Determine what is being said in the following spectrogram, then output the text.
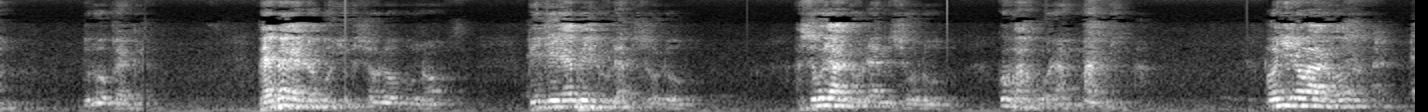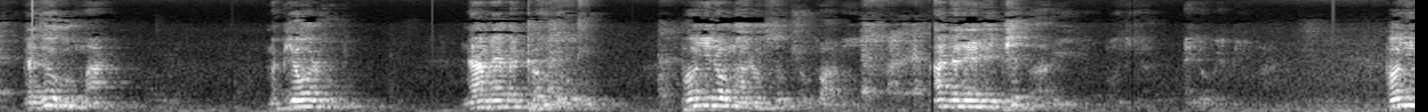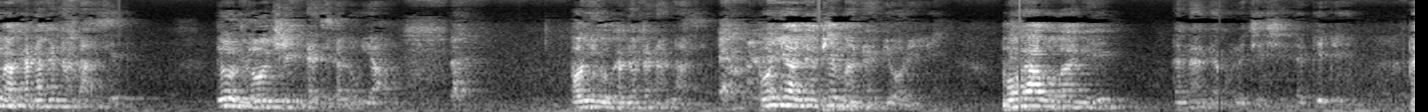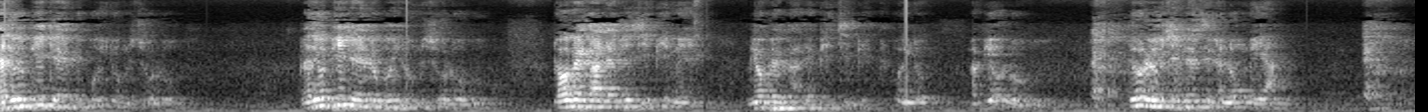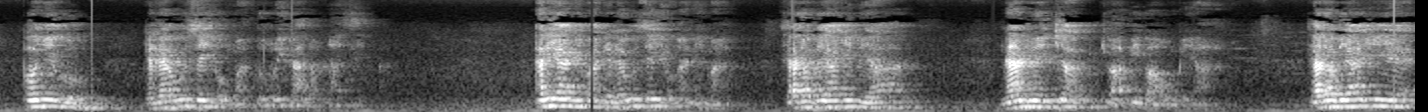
သူတို့ဘက်ကဘယ်ဘက်လို့ဘုန်းကြီးမဆိုလို့ဘူးနော် PDF လို့လည်းမဆိုလို့အစိုးရလို့လည်းမဆိုလို့ကိုယ့်ဘာကိုယ်ကမှတ်နေပါဘုန်းကြီးတို့ကတော့ ဘယ်သူ့ကိုမှမပြောလို့နာမည်မထုတ်လို့ဘုန်းကြီးတို့မှတော့ဆုံးရှုံးသွားပြီအန္တရာယ်တွေဖြစ်သွားပြီဘုန်းကြီးကအဲ့လိုပဲပြောပါဘုန်းကြီးမှာခဏခဏလာစစ်သူတို့လိုချင်တဲ့စကားလုံးရဘုန်းကြီးကိုခဏခဏလာစစ်ဘုန်းကြီးကလည်းဖြစ်မှန်တယ်ပြောတယ်ဘောကားဘောကနေတဏှာနဲ့ခုနှစ်ချက်ရှိတဲ့ပြစ်တယ်ဘယ်လိုပြစ်တယ်လို့ဘုန်းကြီးတို့မဆိုလို့ ဘယ်လိုပြစ်တယ်လို့ဘုန်းကြီးတို့မဆိုလို့ဘူးတော်ဘက်ကလည်းဖြစ်စီဖြစ်မယ်မြို့ဘက်ကလည်းဖြစ်စီဖြစ်မယ်ဘုန်းကြီးတို့မပြောလို့ဘူးသူတို့လိုချင်တဲ့စကားလုံးမရဘုန်းကြီးကိုတရဝုစိတ်ုံမှာသုံးလေးခါလောက်လာစီအဲ့ဒီအနေမှာတရဝုစိတ်ုံအနေမှာဆရာတော်ဘုရားကြီးဗျာနန်းတွင်ကြကြွပြပါဦးဗျာဆရာတော်ဘုရားကြီးရဲ့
